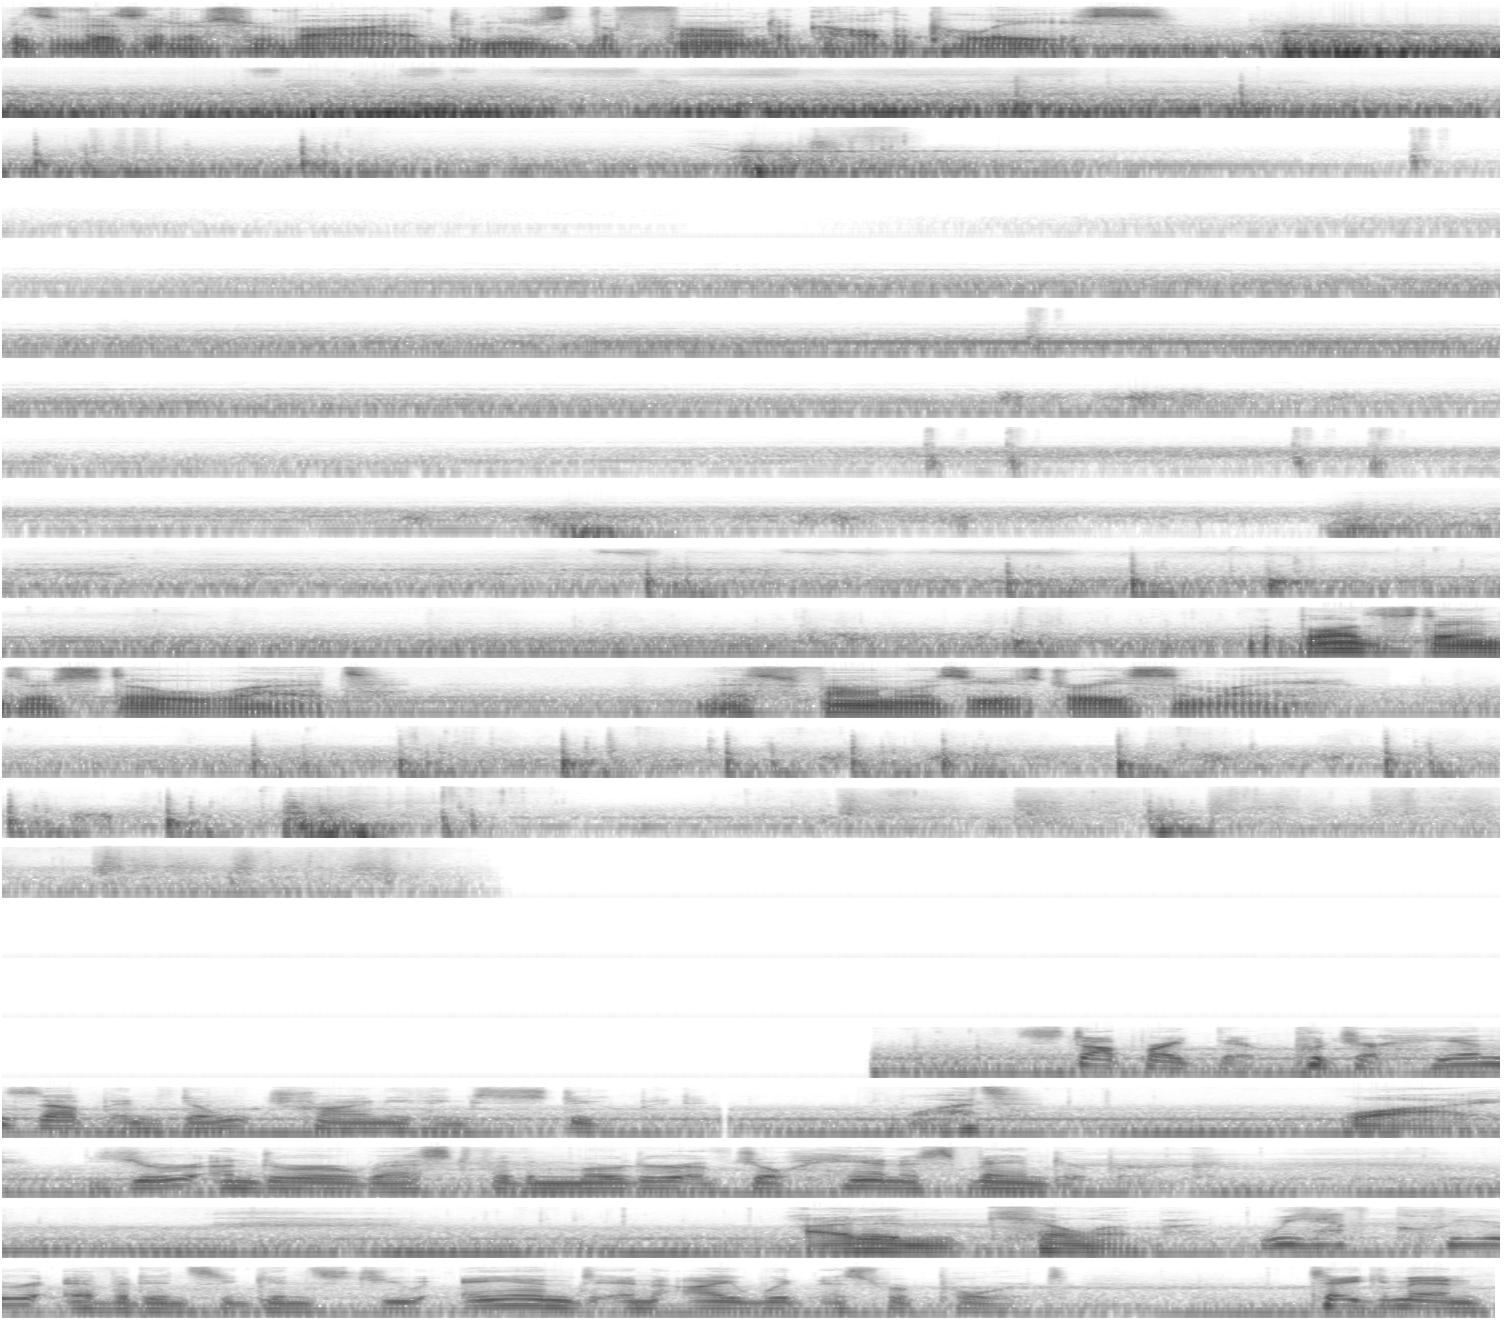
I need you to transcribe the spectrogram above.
His visitor survived and used the phone to call the police. Bloodstains are still wet. This phone was used recently. Stop right there. Put your hands up and don't try anything stupid. What? Why? You're under arrest for the murder of Johannes Vanderberg. I didn't kill him. We have clear evidence against you and an eyewitness report. Take him in.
